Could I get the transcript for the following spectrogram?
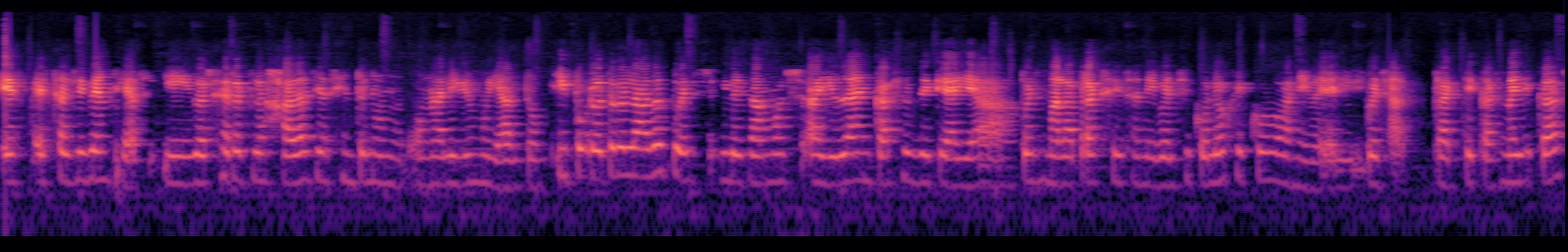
es- estas vivencias y verse reflejadas ya sienten un, un alivio muy alto. Y por otro lado, pues les damos ayuda en casos de que haya pues mala praxis a nivel psicológico, a nivel pues a prácticas médicas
